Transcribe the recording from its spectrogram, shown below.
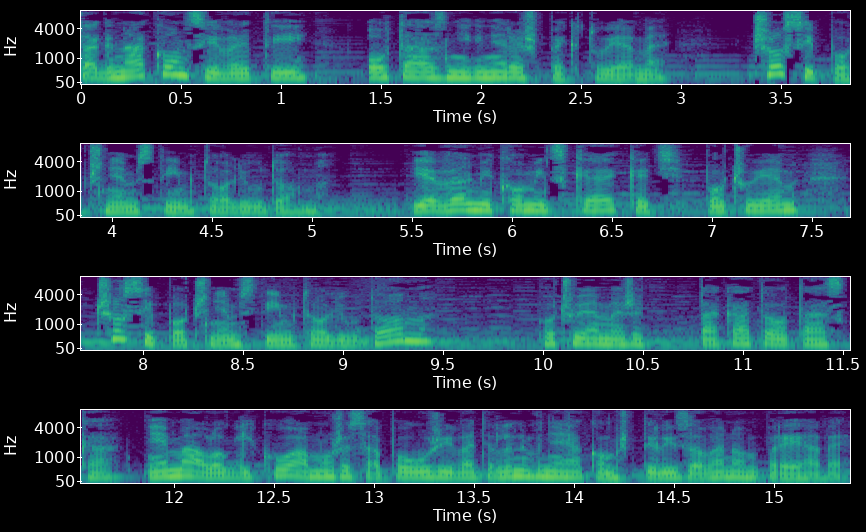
tak na konci vety otáznik nerešpektujeme. Čo si počnem s týmto ľudom? Je veľmi komické, keď počujem, čo si počnem s týmto ľudom? počujeme, že takáto otázka nemá logiku a môže sa používať len v nejakom štilizovanom prejave.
